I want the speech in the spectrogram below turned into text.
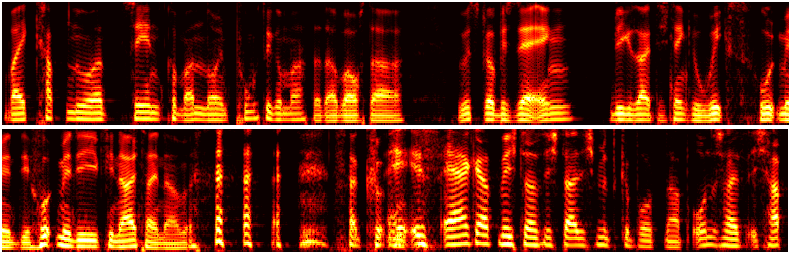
weil Cup nur 10,9 Punkte gemacht hat, aber auch da wird es, glaube ich, sehr eng. Wie gesagt, ich denke, Wix holt mir die, holt mir die Finalteilnahme. Mal gucken. Ey, es ärgert mich, dass ich da nicht mitgeboten habe. Ohne Scheiß, ich habe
